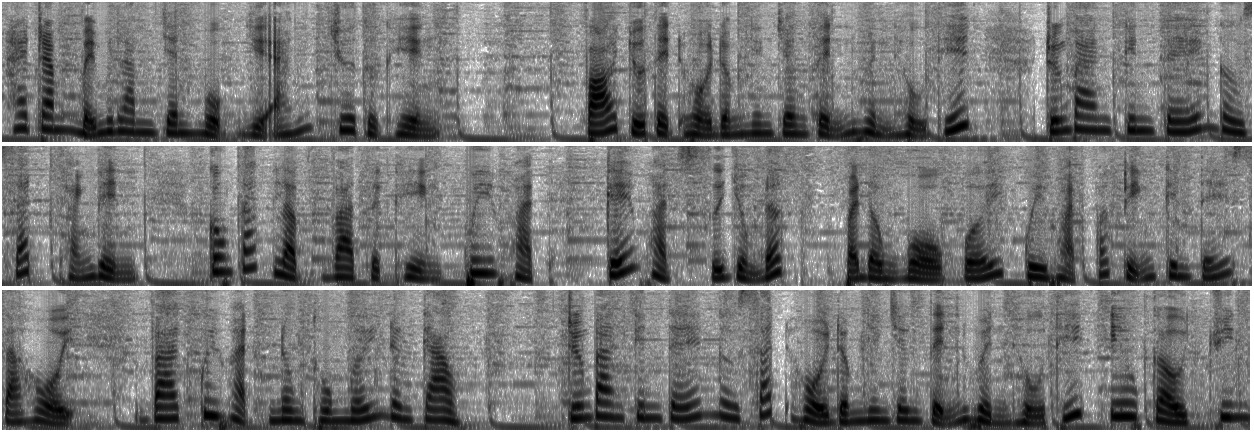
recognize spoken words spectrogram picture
275 danh mục dự án chưa thực hiện. Phó Chủ tịch Hội đồng Nhân dân tỉnh Huỳnh Hữu Thiết, trưởng ban Kinh tế Ngân sách khẳng định, công tác lập và thực hiện quy hoạch, kế hoạch sử dụng đất phải đồng bộ với quy hoạch phát triển kinh tế xã hội và quy hoạch nông thôn mới nâng cao. Trưởng ban Kinh tế Ngân sách Hội đồng Nhân dân tỉnh Huỳnh Hữu Thiết yêu cầu chuyên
